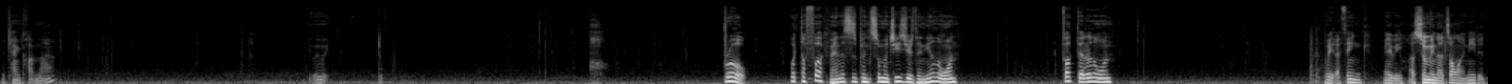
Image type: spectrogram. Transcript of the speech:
We can't climb that. Wait, wait, wait. Bro, What the fuck, man? This has been so much easier than the other one. Fuck that other one. Wait, I think. Maybe. Assuming that's all I needed.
